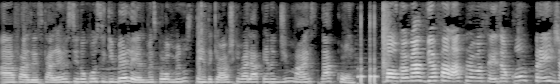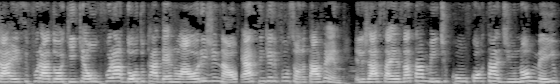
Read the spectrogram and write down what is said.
a fazer esse caderno. Se não conseguir, beleza. Mas pelo menos tenta, que eu acho que vale a pena demais dar conta. Bom, como eu havia falado pra vocês, eu comprei já esse furador aqui, que é o furador do caderno lá original. É assim que ele funciona, tá vendo? Ele já sai exatamente com o cortadinho no meio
